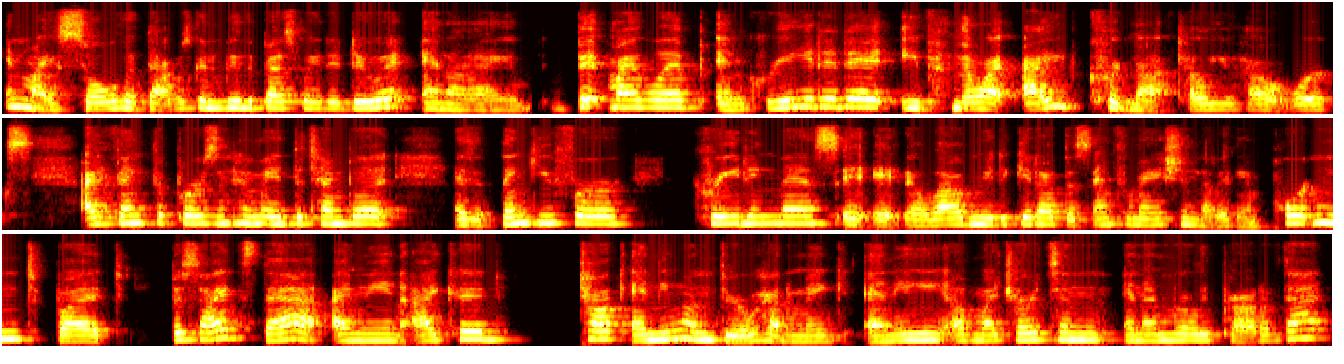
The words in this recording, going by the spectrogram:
in my soul that that was going to be the best way to do it. And i bit my lip and created it even though I, I could not tell you how it works. I thank the person who made the template i said thank you for creating this. It, it allowed me to get out this information that is important. But besides that i mean i could talk anyone through how to make any of my charts and and i'm really proud of that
